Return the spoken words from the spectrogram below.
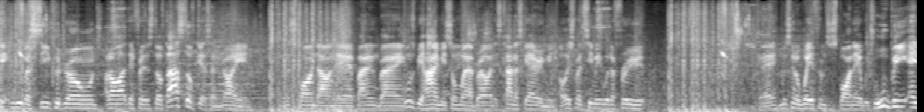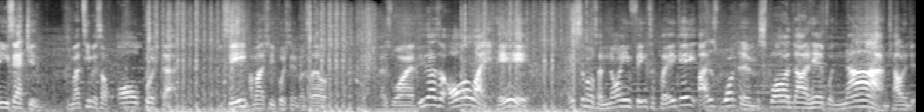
hitting you with a seeker drone and all that different stuff. That stuff gets annoying. I'm gonna spawn down here. Bang, bang. Someone's behind me somewhere, bro, and it's kind of scaring me. I wish my teammate would have threw... Okay, I'm just gonna wait for him to spawn here, which will be any second. My teammates have all pushed that. See? I'm actually pushing it myself. That's why. These guys are all like here. It's the most annoying thing to play against. I just want them spawn down here, but nah. I'm challenging.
